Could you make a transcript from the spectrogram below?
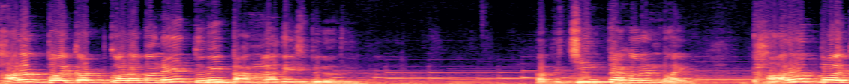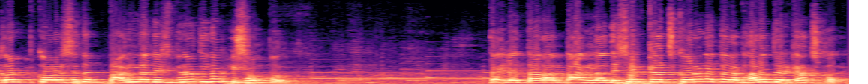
ভারত বয়কট করা মানে তুমি বাংলাদেশ বিরোধী। আপনি চিন্তা করেন ভাই ভারত বয়কট করার সাথে বাংলাদেশ বিরোধীদের কি সম্পর্ক? তাইলে তারা বাংলাদেশের কাজ করে না, তারা ভারতের কাজ করে?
